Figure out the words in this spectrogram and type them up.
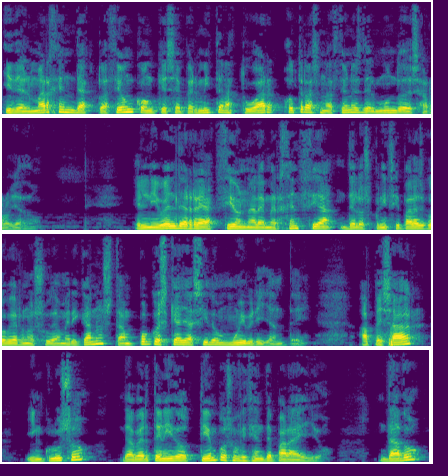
y del margen de actuación con que se permiten actuar otras naciones del mundo desarrollado. El nivel de reacción a la emergencia de los principales gobiernos sudamericanos tampoco es que haya sido muy brillante, a pesar, incluso, de haber tenido tiempo suficiente para ello, dado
